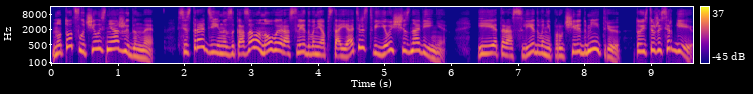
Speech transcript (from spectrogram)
Но тут случилось неожиданное сестра Дины заказала новое расследование обстоятельств ее исчезновения. И это расследование поручили Дмитрию, то есть уже Сергею.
